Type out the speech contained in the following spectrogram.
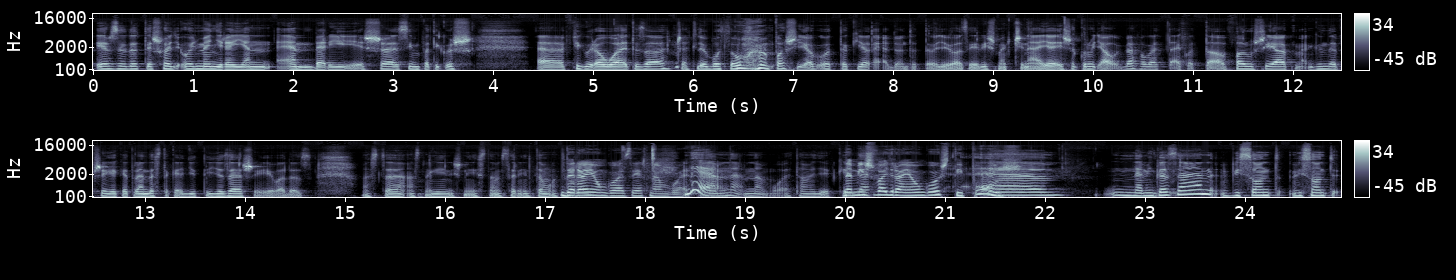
érződött, és hogy, hogy mennyire ilyen emberi és szimpatikus figura volt ez a csetlőbotló pasi ott, aki eldöntötte, hogy ő azért is megcsinálja, és akkor ugye, ahogy befogadták ott a falusiak, meg ünnepségeket rendeztek együtt, így az első évad, az, azt, azt meg én is néztem szerintem ott. De rajongó azért nem volt. Nem, nem, nem voltam egyébként. Nem de... is vagy rajongós típus? E, nem igazán, viszont, viszont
